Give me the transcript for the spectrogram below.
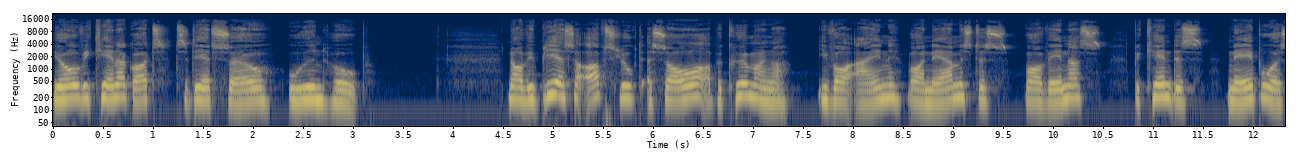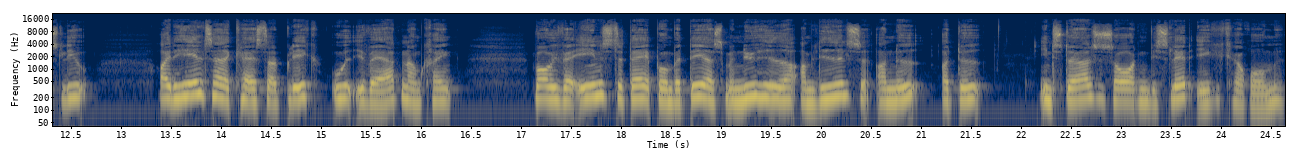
Jo, vi kender godt til det at sørge uden håb. Når vi bliver så opslugt af sorger og bekymringer i vores egne, vores nærmestes, vores venners, bekendtes, naboers liv, og i det hele taget kaster et blik ud i verden omkring, hvor vi hver eneste dag bombarderes med nyheder om lidelse og nød og død i en størrelsesorden, vi slet ikke kan rumme.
